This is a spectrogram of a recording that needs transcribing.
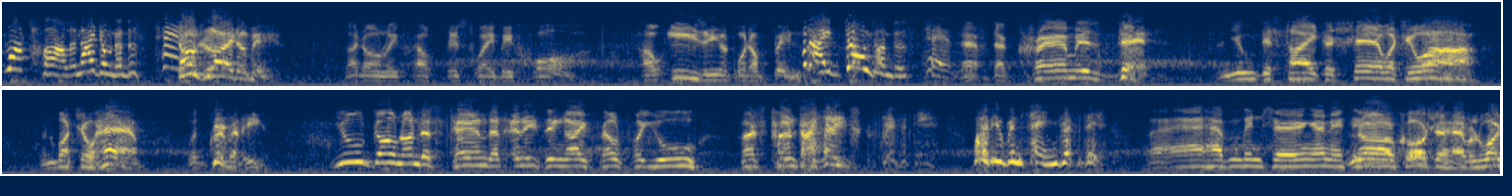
What, Harlan? I don't understand. Don't lie to me. I'd only felt this way before. How easy it would have been. But I don't understand. After Cram is dead, and you decide to share what you are and what you have with Griffity, you don't understand that anything I felt for you has turned to hate. Griffity. What have you been saying, Griffity? I haven't been saying anything. No, of course you haven't. Why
